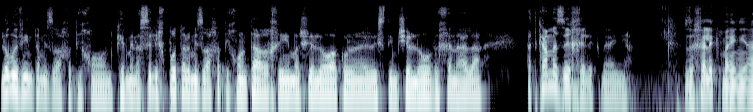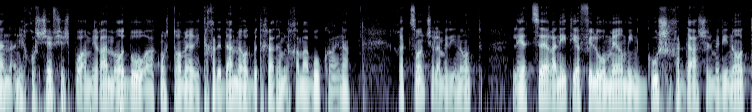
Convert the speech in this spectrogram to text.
לא מבין את המזרח התיכון, כמנסה לכפות על המזרח התיכון את הערכים שלו, הקולוניאליסטים שלו וכן הלאה. עד כמה זה חלק מהעניין? זה חלק מהעניין, אני חושב שיש פה אמירה מאוד ברורה, כמו שאתה אומר, התחדדה מאוד בתחילת המלחמה באוקראינה. רצון של המדינות לייצר, אני הייתי אפילו אומר, מין גוש חדש של מדינות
